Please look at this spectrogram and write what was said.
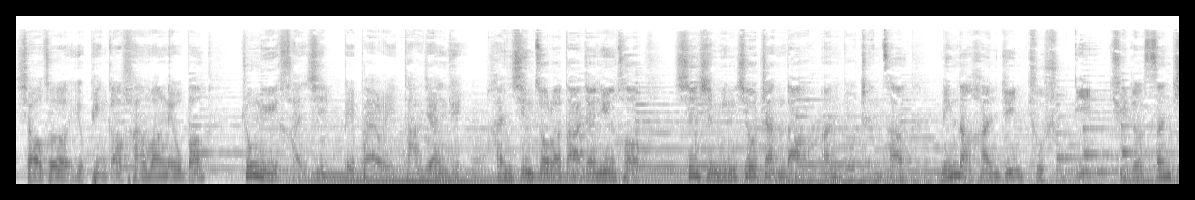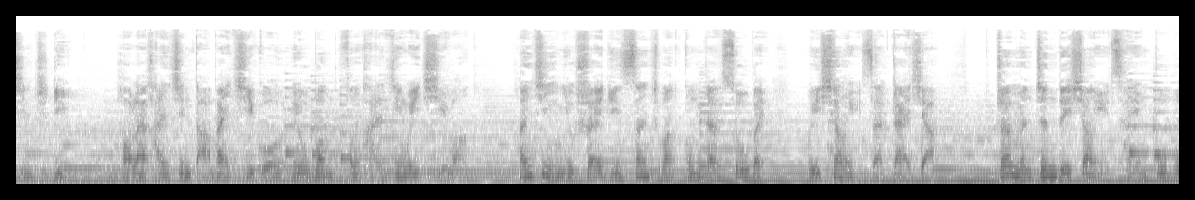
萧何又禀告汉王刘邦，终于韩信被拜为大将军。韩信做了大将军后，先是明修栈道，暗度陈仓，领导汉军出蜀地，取得三秦之地。后来韩信打败齐国，刘邦封韩信为齐王。韩信又率军三十万攻占苏北。为项羽在垓下，专门针对项羽采用步步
